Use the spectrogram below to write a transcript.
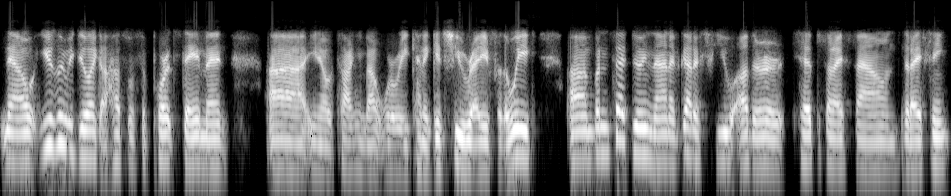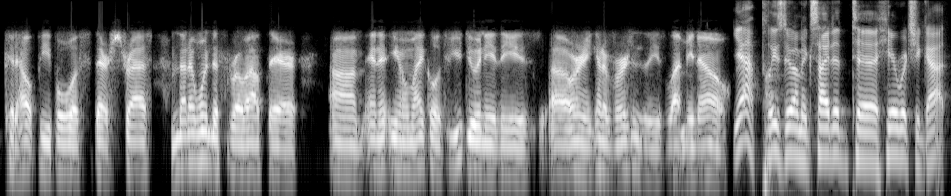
Now, usually we do like a hustle support statement, uh, you know, talking about where we kind of get you ready for the week. Um, but instead of doing that, I've got a few other tips that I found that I think could help people with their stress that I wanted to throw out there. Um, and you know, Michael, if you do any of these uh, or any kind of versions of these, let me know. Yeah, please do. I'm excited to hear what you got.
